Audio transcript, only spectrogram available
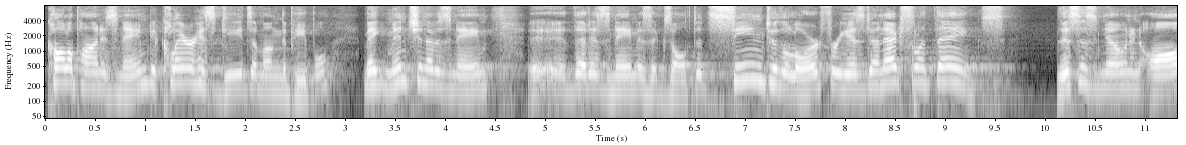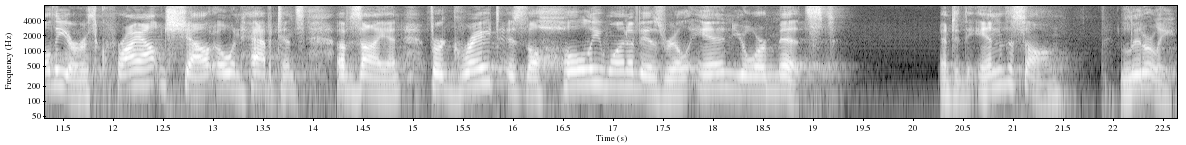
call upon his name, declare his deeds among the people, make mention of his name, uh, that his name is exalted. Sing to the Lord, for he has done excellent things. This is known in all the earth. Cry out and shout, O inhabitants of Zion, for great is the Holy One of Israel in your midst. And to the end of the song, literally,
